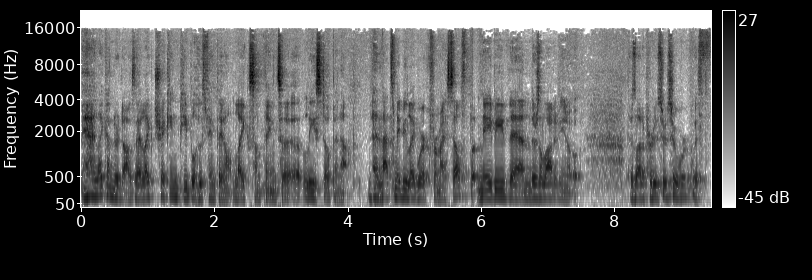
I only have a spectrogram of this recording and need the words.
yeah, I like underdogs. I like tricking people who think they don't like something to at least open up. And that's maybe like work for myself, but maybe then there's a lot of, you know, there's a lot of producers who work with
